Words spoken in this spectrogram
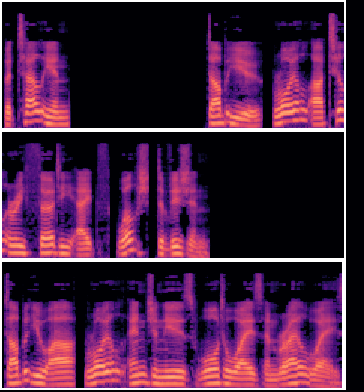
Battalion. W, Royal Artillery 38th Welsh Division. WR, Royal Engineers Waterways and Railways.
